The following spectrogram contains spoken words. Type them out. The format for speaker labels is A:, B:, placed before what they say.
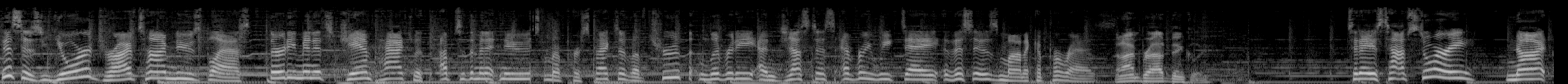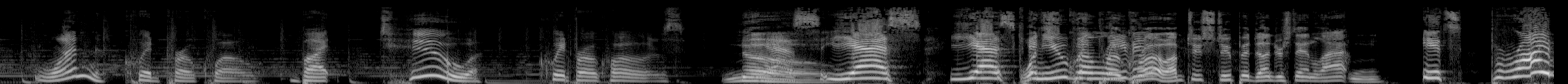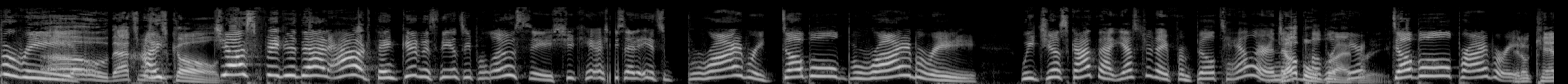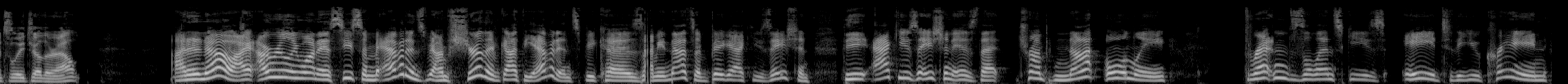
A: This is your Drive Time News Blast. 30 minutes jam packed with up to the minute news from a perspective of truth, liberty, and justice every weekday. This is Monica Perez.
B: And I'm Brad Binkley.
A: Today's top story not one quid pro quo, but two quid pro quos.
B: No.
A: Yes. Yes. Yes. Can
B: What's
A: you
B: quid
A: believe
B: pro
A: it?
B: quo? I'm too stupid to understand Latin.
A: It's bribery.
B: Oh, that's what
A: I
B: it's called.
A: Just figured that out. Thank goodness, Nancy Pelosi. She can't. She said it's bribery, double bribery. We just got that yesterday from Bill Taylor in that
B: Double
A: public hearing.
B: bribery.
A: Double bribery.
B: they don't cancel each other out.
A: I don't know. I, I really want to see some evidence. I'm sure they've got the evidence because, I mean, that's a big accusation. The accusation is that Trump not only threatened Zelensky's aid to the Ukraine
